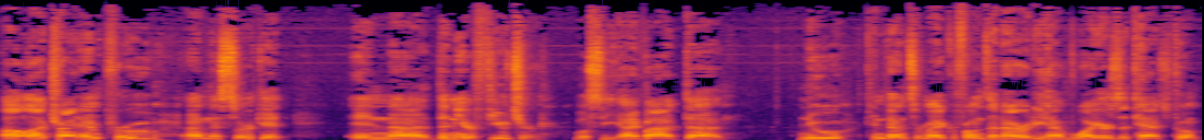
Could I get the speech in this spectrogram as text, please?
I'll uh, try to improve on this circuit in uh, the near future. We'll see. I bought uh, new condenser microphones that I already have wires attached to them.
